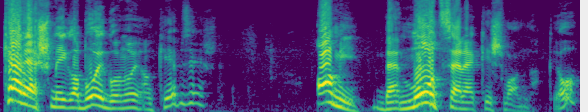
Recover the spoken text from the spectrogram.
keres még a bolygón olyan képzést amiben módszerek is vannak, jó?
